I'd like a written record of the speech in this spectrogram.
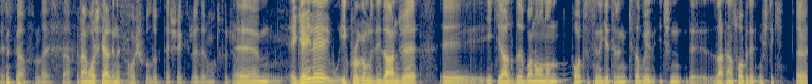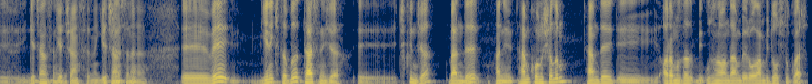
Estağfurullah, estağfurullah. Efendim hoş geldiniz. Hoş bulduk, teşekkür ederim Utkucuğum. Ee, Ege ile ilk programımız değil, daha önce e, ilk yazdığı bana onun portresini getirin kitabı için e, zaten sohbet etmiştik. Evet. Ee, geçen sene. Geçen sene. Geçen, geçen sene. sene. Evet. Ee, ve yeni kitabı Ters Ninja e, çıkınca ben de hani hem konuşalım hem de e, aramızda bir uzun zamandan beri olan bir dostluk var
